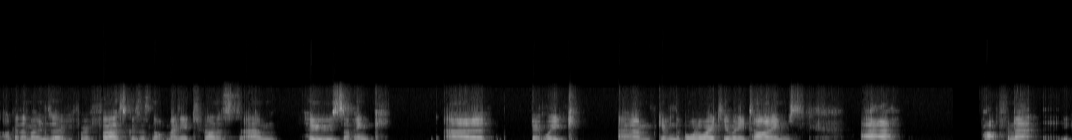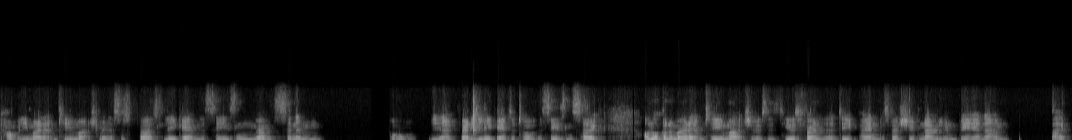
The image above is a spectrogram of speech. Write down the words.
I'll get the moans over with first because there's not many to be honest. Um, who's I think uh, a bit weak, um, giving the ball away too many times. Uh, apart from that, you can't really moan at him too much. I mean, it's his first league game of the season. We haven't seen him or you know for any league games at all this season. So I'm not going to moan at him too much. It was he was thrown in the deep end, especially with Norwood being um like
